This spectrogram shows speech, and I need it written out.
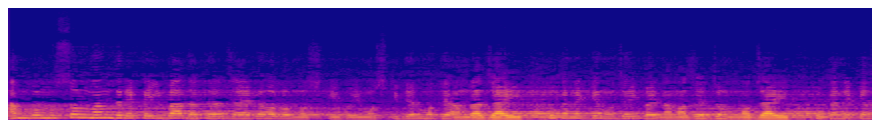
আমগো মুসলমানদের একটা ইবাদতের জায়গা হলো মসজিদ। ওই মসজিদের মধ্যে আমরা যাই, ওখানে কেন যাই কয় নামাজের জন্য যাই, ওখানে কেন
